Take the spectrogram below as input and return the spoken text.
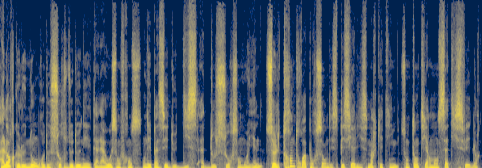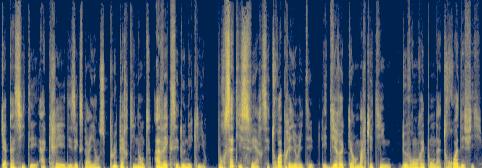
Alors que le nombre de sources de données est à la hausse en France, on est passé de 10 à 12 sources en moyenne, seuls 33% des spécialistes marketing sont entièrement satisfaits de leur capacité à créer des expériences plus pertinentes avec ces données clients. Pour satisfaire ces trois priorités, les directeurs marketing devront répondre à trois défis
